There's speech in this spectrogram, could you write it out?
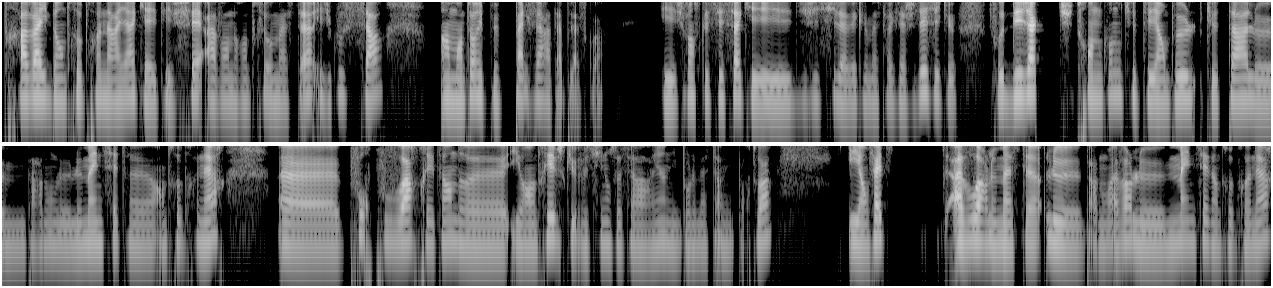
travail d'entrepreneuriat qui a été fait avant de rentrer au master et du coup ça un mentor il peut pas le faire à ta place quoi et je pense que c'est ça qui est difficile avec le master XHEC, c'est que faut déjà que tu te rendes compte que tu es un peu que tu as le pardon le, mindset euh, entrepreneur euh, pour pouvoir prétendre euh, y rentrer parce que sinon ça sert à rien ni pour le master ni pour toi. Et en fait, avoir le master le pardon, avoir le mindset entrepreneur,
